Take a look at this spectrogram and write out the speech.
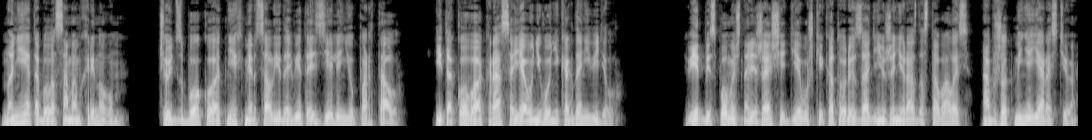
Но не это было самым хреновым. Чуть сбоку от них мерцал ядовитой зеленью портал, и такого окраса я у него никогда не видел. Вид беспомощно лежащей девушки, которой за день уже не раз доставалось, обжег меня яростью.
